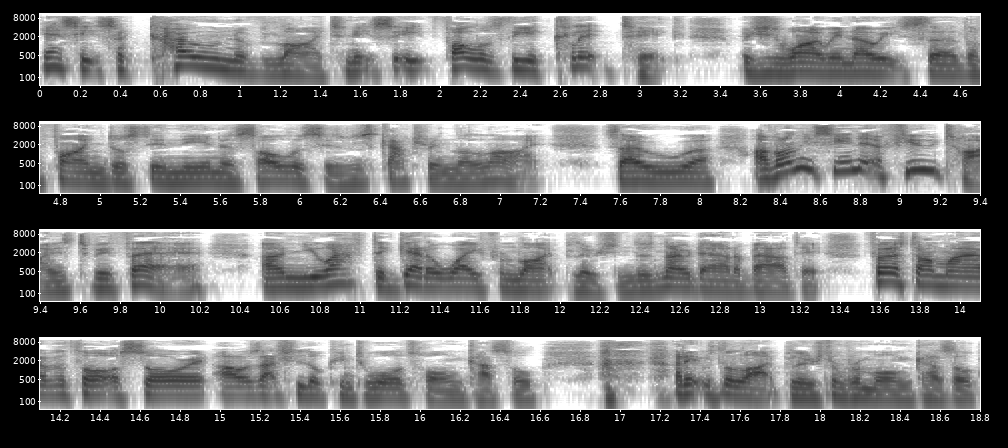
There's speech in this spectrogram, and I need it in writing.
Yes, it's a cone of light and it follows the ecliptic, which is why we know it's uh, the fine dust in the inner solar system scattering the light. So uh, I've only seen it a few times, to be fair, and you have to get away from light pollution. There's no doubt about it. First time I ever thought I saw it, I was actually looking towards Horncastle, and it was the light pollution from Horncastle.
